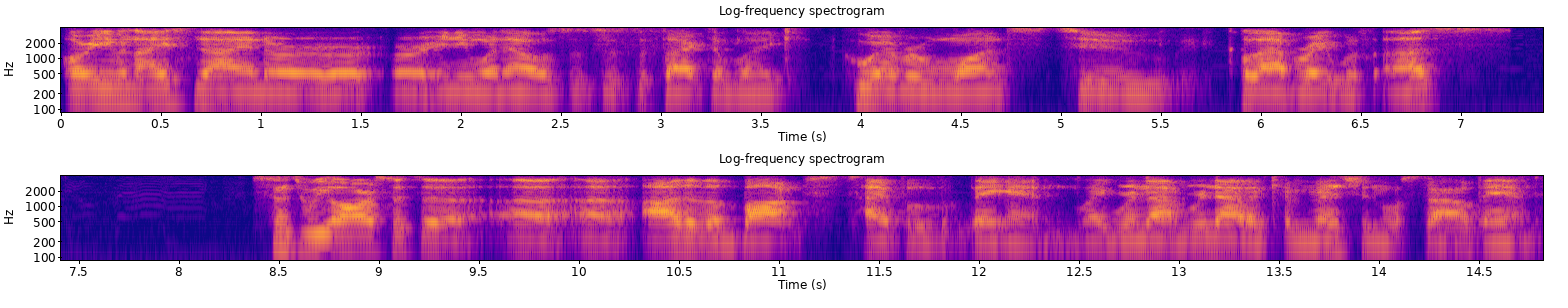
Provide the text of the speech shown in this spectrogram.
or even Ice Nine or, or or anyone else. It's just the fact of like whoever wants to collaborate with us. Since we are such a, a, a out of the box type of band, like we're not we're not a conventional style band.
